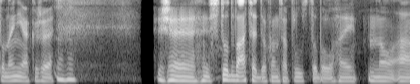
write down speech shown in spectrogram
to není ako, že uh-huh. že 120 dokonca plus to bolo, hej. No a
